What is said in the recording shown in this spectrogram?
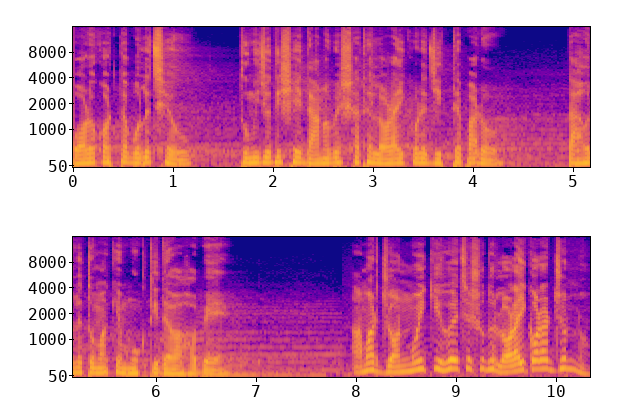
বড় কর্তা বলেছেও তুমি যদি সেই দানবের সাথে লড়াই করে জিততে পারো তাহলে তোমাকে মুক্তি দেওয়া হবে। আমার জন্মই কি হয়েছে শুধু লড়াই করার জন্য?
